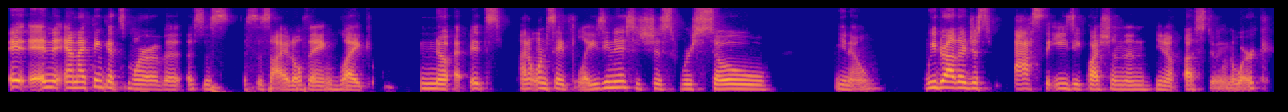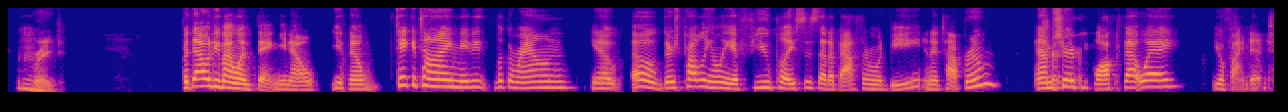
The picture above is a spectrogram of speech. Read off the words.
it, and and I think it's more of a, a societal thing. Like, no, it's I don't want to say it's laziness. It's just we're so, you know, we'd rather just ask the easy question than you know us doing the work. Mm. Right. But that would be my one thing. You know, you know, take a time, maybe look around. You know, oh, there's probably only a few places that a bathroom would be in a tap room, and I'm Sure. sure if you walked that way, you'll find it.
